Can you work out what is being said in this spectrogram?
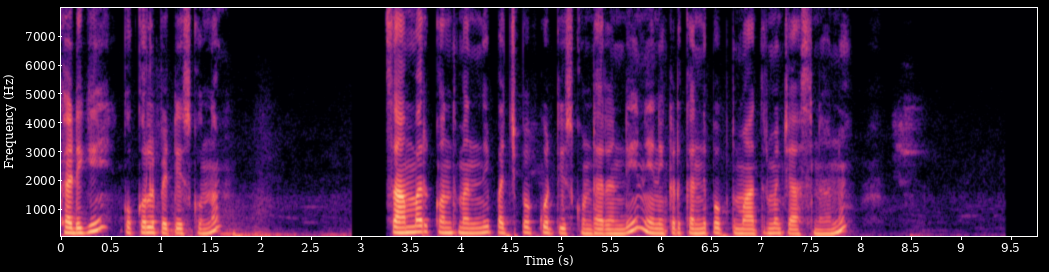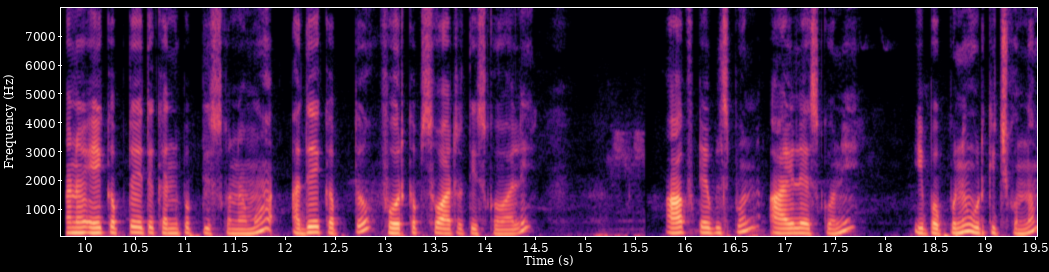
కడిగి కుక్కర్లో పెట్టేసుకుందాం. సాంబార్ కొంతమంది పచ్చిపప్పు కూడా తీసుకుంటారండి. నేను ఇక్కడ కందిపప్పు మాత్రమే చేస్తున్నాను. మనం ఏ కప్తో అయితే కందిపప్పు తీసుకున్నామో అదే కప్తో ఫోర్ కప్స్ వాటర్ తీసుకోవాలి. హాఫ్ టేబుల్ స్పూన్ ఆయిల్ వేసుకొని ఈ పప్పుని ఉడికించుకుందాం.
